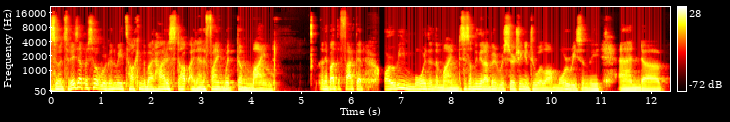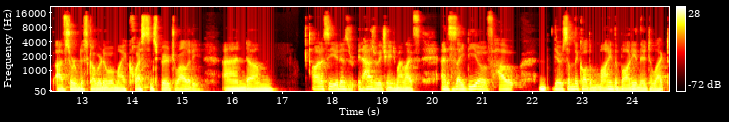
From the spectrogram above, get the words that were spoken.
So, in today's episode, we're going to be talking about how to stop identifying with the mind and about the fact that are we more than the mind? This is something that I've been researching into a lot more recently, and uh, I've sort of discovered over my quest in spirituality. And um, honestly, it has it has really changed my life. And it's this idea of how there's something called the mind, the body, and the intellect.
